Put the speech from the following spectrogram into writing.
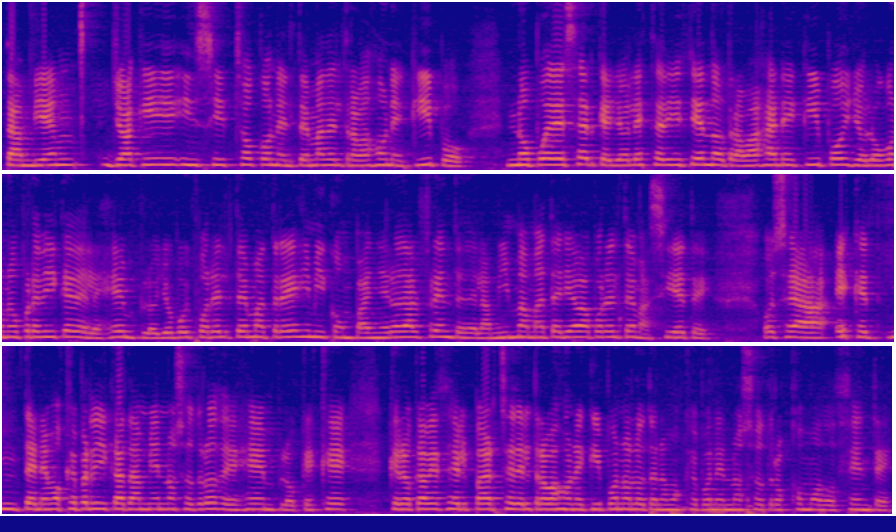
También yo aquí insisto con el tema del trabajo en equipo. No puede ser que yo le esté diciendo trabaja en equipo y yo luego no predique del ejemplo. Yo voy por el tema 3 y mi compañero de al frente de la misma materia va por el tema 7. O sea, es que tenemos que predicar también nosotros de ejemplo, que es que creo que a veces el parche del trabajo en equipo no lo tenemos que poner nosotros como docentes.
